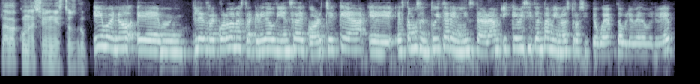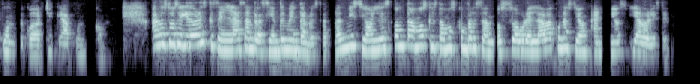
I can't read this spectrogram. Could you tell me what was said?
la vacunación en estos grupos. Y bueno, em, les recuerdo a nuestra querida audiencia de Ecuador Chequea, eh, estamos en Twitter, en Instagram y que visiten también nuestro sitio web www.ecuadorchequea.com. A nuestros seguidores que se enlazan recientemente a nuestra transmisión, les contamos que estamos conversando sobre la vacunación a niños y adolescentes.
